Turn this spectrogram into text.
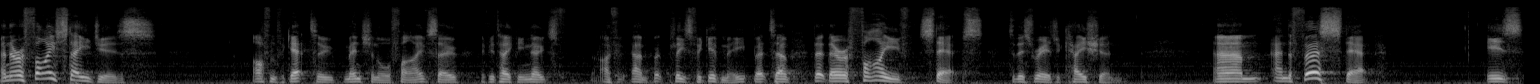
And there are five stages. I often forget to mention all five, so if you're taking notes, um, but please forgive me, but um, th- there are five steps to this re education. Um, and the first step is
